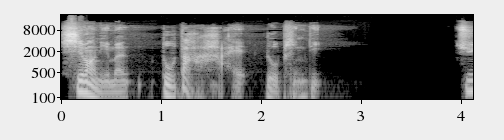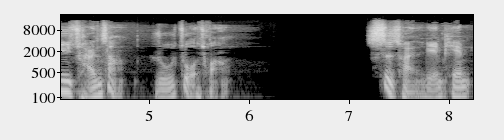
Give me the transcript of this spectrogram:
希望你们渡大海如平地，居船上如坐床，四川连篇，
